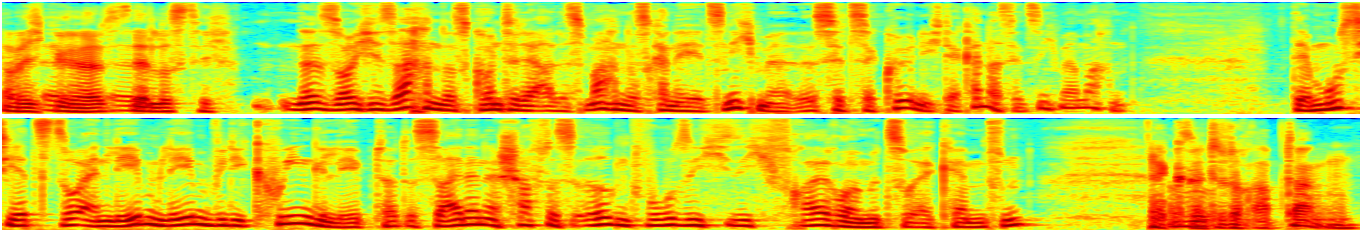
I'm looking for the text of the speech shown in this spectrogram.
habe ich gehört. Äh, Sehr lustig. Ne, solche Sachen, das konnte der alles machen. Das kann er jetzt nicht mehr. Das ist jetzt der König. Der kann das jetzt nicht mehr machen. Der muss jetzt so ein Leben leben, wie die Queen gelebt hat. Es sei denn, er schafft es irgendwo, sich, sich Freiräume zu erkämpfen. Er also, könnte doch abdanken.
